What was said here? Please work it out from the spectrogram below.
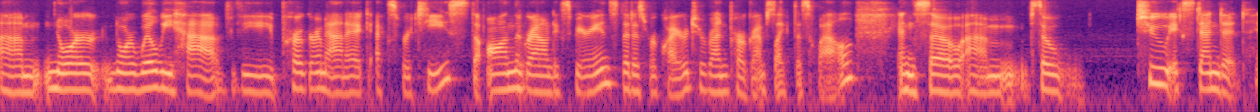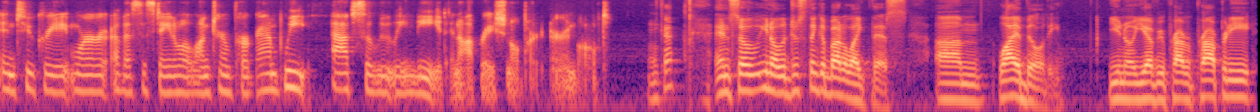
um, nor nor will we have the programmatic expertise, the on the ground experience that is required to run programs like this well, and so um, so to extend it and to create more of a sustainable long term program, we absolutely need an operational partner involved. Okay. And so, you know, just think about it like this um, liability. You know, you have your private property,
